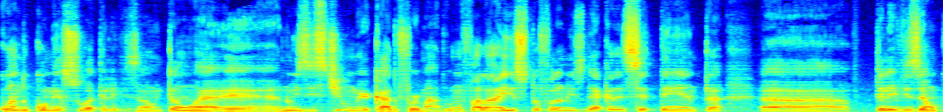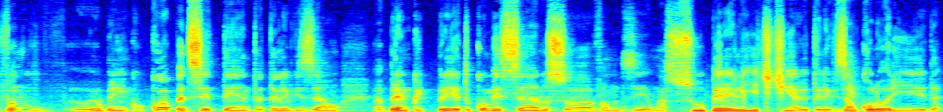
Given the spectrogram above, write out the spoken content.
Quando começou a televisão, então é, é, não existia um mercado formado. Vamos falar isso, estou falando isso década de 70, ah, televisão, vamos, eu brinco, Copa de 70, televisão ah, branco e preto, começando só, vamos dizer, uma super elite, tinha televisão colorida.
